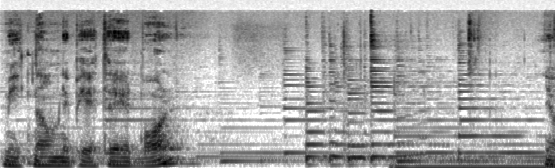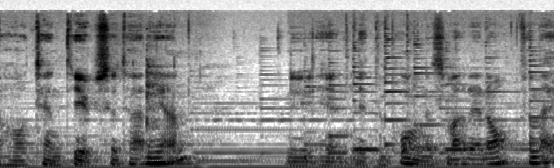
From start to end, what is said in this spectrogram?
Mitt namn är Peter Edborg. Jag har tänt ljuset här igen. Det är en liten påminnelse varje dag för mig.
